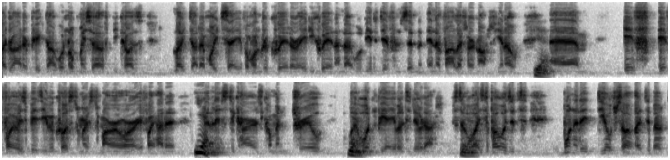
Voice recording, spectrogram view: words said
I'd rather pick that one up myself because like that I might save hundred quid or eighty quid, and that will be the difference in, in a valet or not. You know. Yeah. Um, if if I was busy with customers tomorrow, or if I had a, Yeah. a list of cars coming through, I wouldn't be able to do that. So Yeah. I suppose it's one of the, the upsides about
